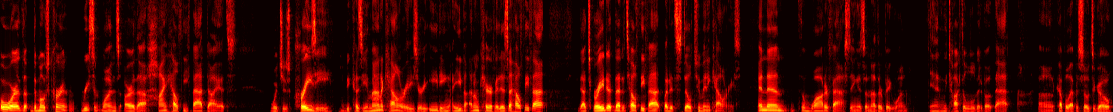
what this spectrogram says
Or the, the most current recent ones are the high healthy fat diets, which is crazy because the amount of calories you're eating, even I don't care if it is a healthy fat, that's great that it's healthy fat, but it's still too many calories. And then the water fasting is another big one. And we talked a little bit about that uh, a couple episodes ago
